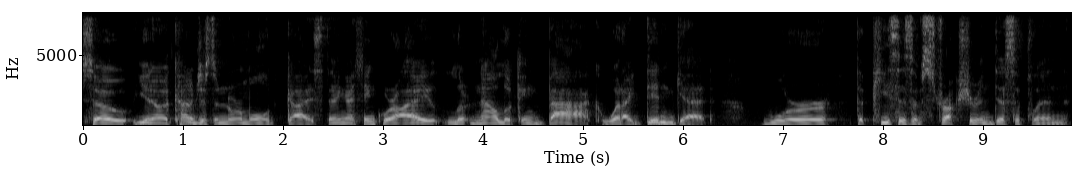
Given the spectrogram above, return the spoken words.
So, you know, kind of just a normal guy's thing. I think where I, now looking back, what I didn't get were the pieces of structure and discipline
